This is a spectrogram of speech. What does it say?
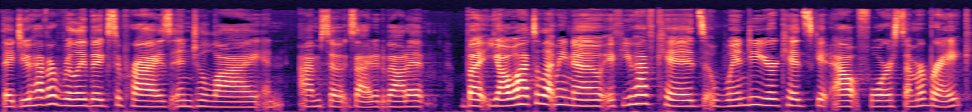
they do have a really big surprise in July, and I'm so excited about it. But y'all will have to let me know if you have kids, when do your kids get out for summer break?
